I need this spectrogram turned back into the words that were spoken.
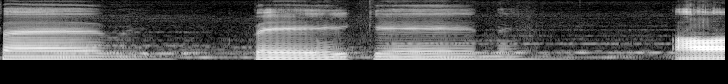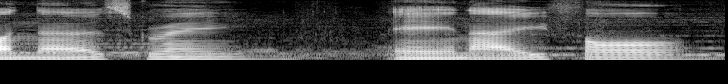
very beginning on the screen in a form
